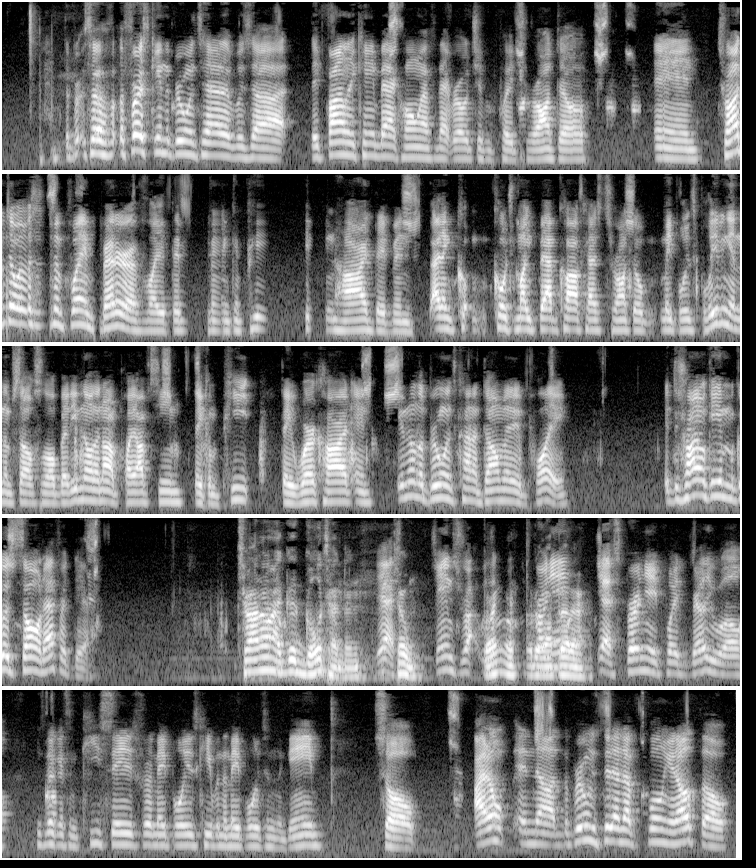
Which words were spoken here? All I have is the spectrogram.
the, so the first game the Bruins had was uh they finally came back home after that road trip and played Toronto. And Toronto has been playing better of late. They've been competing hard. They've been. I think Co- Coach Mike Babcock has Toronto Maple Leafs believing in themselves a little bit. Even though they're not a playoff team, they compete. They work hard, and even though the Bruins kind of dominated play, Toronto gave them a good solid effort there. Toronto had good goaltending. Yes, too. James Bernier played a lot Bernier- better. Yes, Bernier played really well. He's making some key saves for the Maple Leafs, keeping the Maple Leafs in the game. So I don't. And uh, the Bruins did end up pulling it out though.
